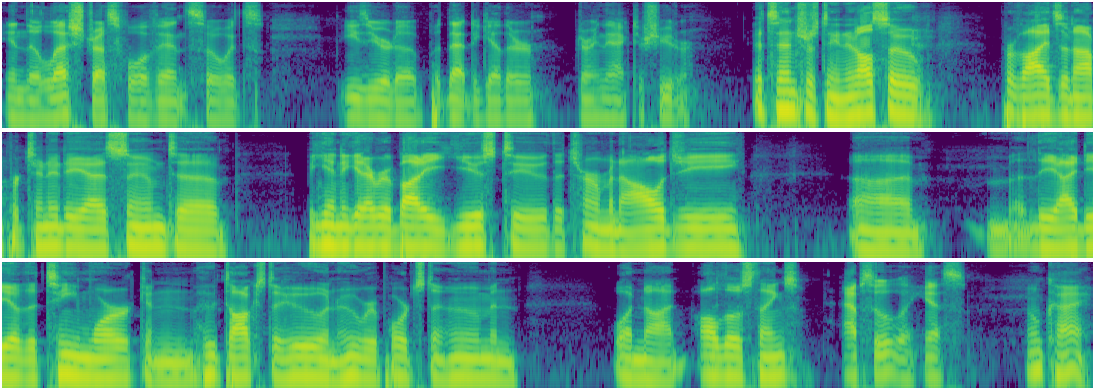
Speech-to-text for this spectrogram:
in the less stressful events, so it's easier to put that together during the active shooter. It's interesting. It also provides an opportunity, I assume, to begin to get everybody used to the terminology, uh, the idea of the teamwork and who talks to who and who reports to whom and whatnot. All those things. Absolutely, yes. Okay,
